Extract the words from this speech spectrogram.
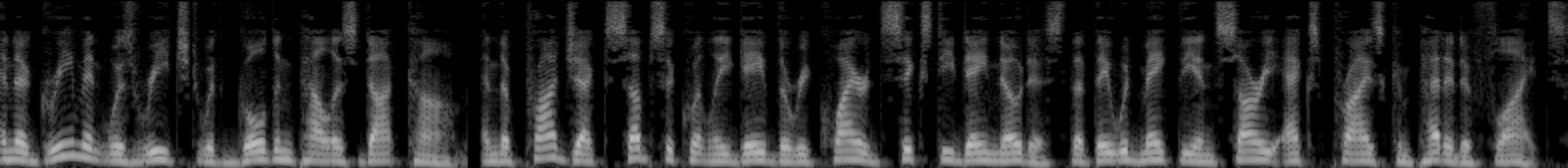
An agreement was reached with GoldenPalace.com, and the project subsequently gave the required 60-day notice that they would make the Ansari X Prize competitive flights.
